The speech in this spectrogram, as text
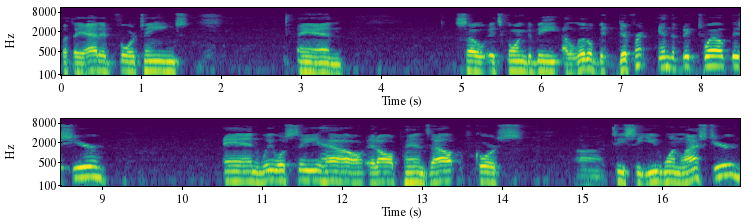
But they added four teams. And so it's going to be a little bit different in the Big 12 this year and we will see how it all pans out. Of course, uh, TCU won last year,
